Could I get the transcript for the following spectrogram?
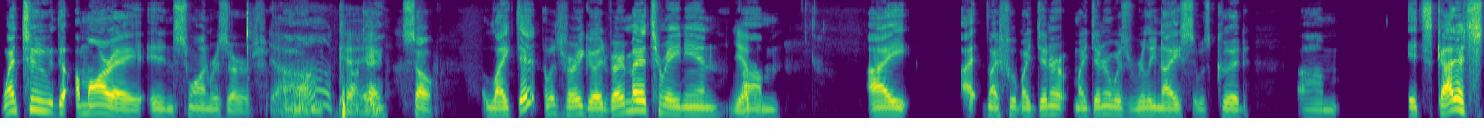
went to the Amare in Swan Reserve. Um Okay. okay. So liked it. It was very good. Very Mediterranean. Yep. Um I I my food my dinner my dinner was really nice. It was good. Um it's got its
